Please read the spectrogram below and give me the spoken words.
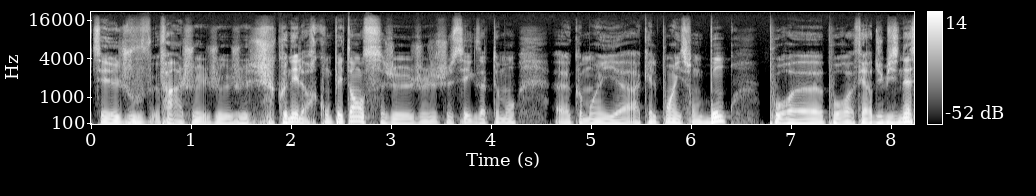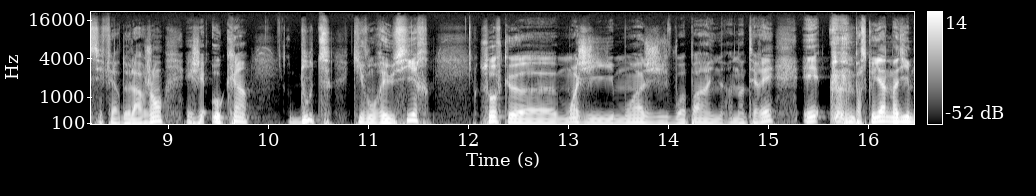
c'est, enfin, je, connais leurs compétences, je, sais exactement euh, comment à quel point ils sont bons pour, pour faire du business et faire de l'argent, et j'ai aucun doute qu'ils vont réussir. Sauf que euh, moi, j'y, moi, j'y vois pas un, intérêt. Et parce que Yann m'a dit,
